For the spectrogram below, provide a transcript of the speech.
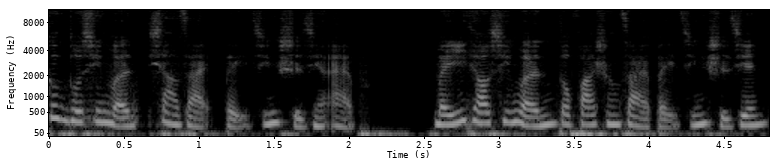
更多新闻下载北京时间 app，每一条新闻都发生在北京时间。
